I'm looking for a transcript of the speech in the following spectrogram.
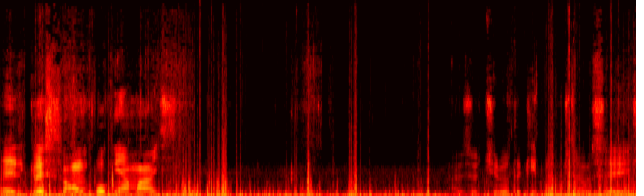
Ele cresce só um pouquinho a mais. Mas eu tiro outro aqui para mostrar vocês.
